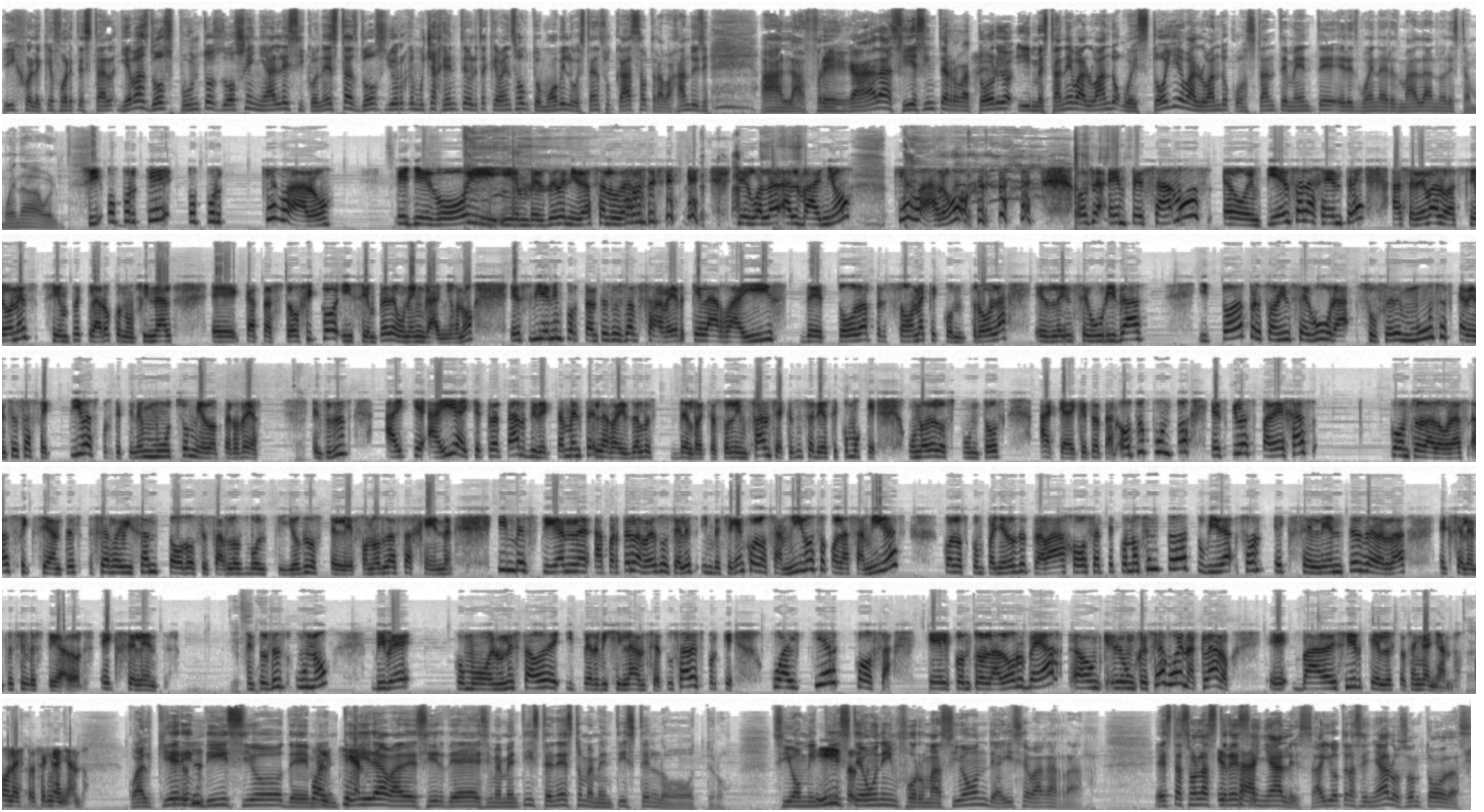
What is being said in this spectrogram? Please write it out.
Híjole, qué fuerte está. Llevas dos puntos, dos señales y con estas dos, yo creo que mucha gente ahorita que va en su automóvil o está en su casa o trabajando dice, a la fregada, sí es interrogatorio y me están evaluando o estoy evaluando constantemente, eres buena, eres mala, no eres tan buena. O... Sí, o por qué, o por qué raro que llegó y, en vez de venir a saludarme, llegó al baño. Qué raro. o sea, empezamos eh, o empieza la gente a hacer evaluaciones, siempre, claro, con un final eh, catastrófico y siempre de un engaño, ¿no? Es bien importante, César, saber que la raíz de toda persona que controla es la inseguridad y toda persona insegura sufre de muchas carencias afectivas porque tiene mucho miedo a perder. Entonces, hay que ahí hay que tratar directamente la raíz del, del rechazo en la infancia, que ese sería así como que uno de los puntos a que hay que tratar. Otro punto es que las parejas controladoras, asfixiantes, se revisan todos, César, los bolsillos, los teléfonos, las agendas, investigan, aparte de las redes sociales, investigan con los amigos o con las amigas, con los compañeros de trabajo, o sea, te conocen toda tu vida, son excelentes, de verdad, excelentes investigadores, excelentes. Entonces uno vive como en un estado de hipervigilancia, tú sabes, porque cualquier cosa que el controlador vea, aunque, aunque sea buena, claro, eh, va a decir que lo estás engañando o la estás engañando. Cualquier indicio de mentira va a decir de si me mentiste en esto, me mentiste en lo otro. Si omitiste una información, de ahí se va a agarrar. Estas son las tres señales. ¿Hay otra señal o son todas?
